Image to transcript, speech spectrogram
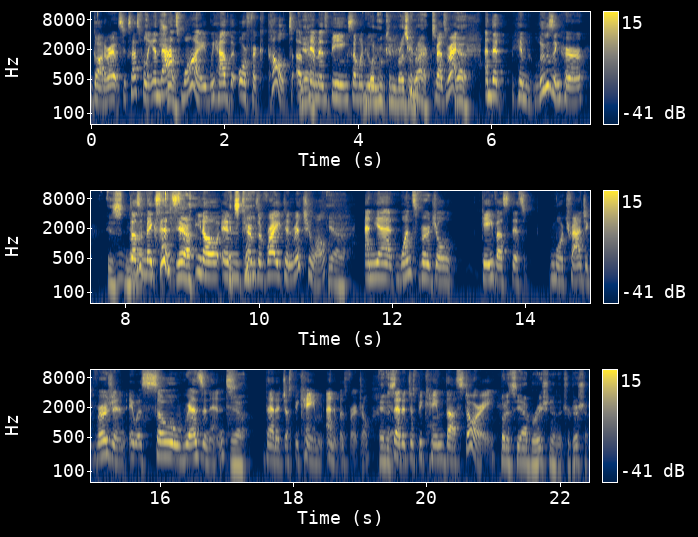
got her out successfully, and that's why we have the Orphic cult of Yeah. him as being someone who One who can resurrect. resurrect, Yeah. and that him losing her Is doesn't make sense, Yeah. you know, in It's the- terms of rite and ritual. Yeah. And yet, once Virgil gave us this more tragic version, it was so resonant Yeah. That it just became, and it was Virgil, And that it just became the story. But it's the aberration in the tradition.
